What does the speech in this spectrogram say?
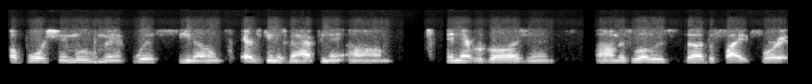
abortion movement with you know everything that's been happening um, in that regards, and um, as well as uh, the fight for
